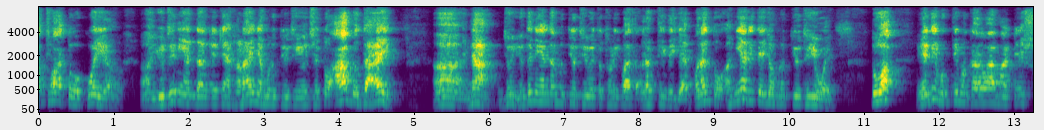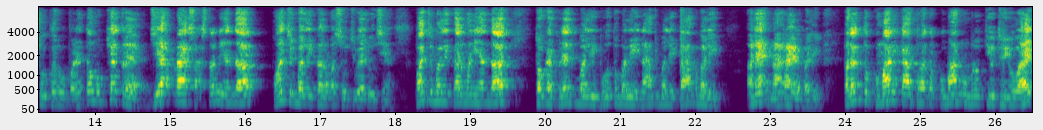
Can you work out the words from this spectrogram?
અથવા તો કોઈ યુદ્ધની અંદર કે ક્યાં હણાઈને મૃત્યુ થયું છે, તો આ બધાય ના, જો યુદ્ધની અંદર મૃત્યુ થયું હોય તો થોડીક વાત અલગથી થઈ જાય, પરંતુ અન્ય રીતે જો મૃત્યુ થયું હોય, તો એની મુક્તિમાં કરવા માટે શું કરવું પડે? તો મુખ્યત્વે જે આપણા શાસ્ત્રની અંદર પંચબલી કર્મ સૂચવેલું છે. પંચબલી કર્મની અંદર તો કે પ્રેત બલિ, ભૂત બલિ, નાગ બલિ, કાગ બલિ અને નારાયણ બલિ. પરંતુ કુમારિકા અથવા તો કુમારનું મૃત્યુ થયું હોય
